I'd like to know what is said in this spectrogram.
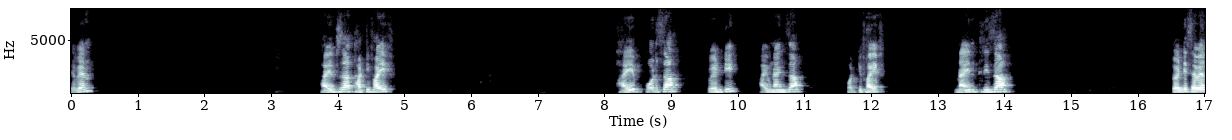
সেভেন ফাইভ সা থার্টি ফাইভ ফাইভ ফোর সা টোয়েন্টি ফাইভ নাইন সা ফর্টি ফাইভ নাইন থ্রি সা টোয়েন্টি সেভেন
